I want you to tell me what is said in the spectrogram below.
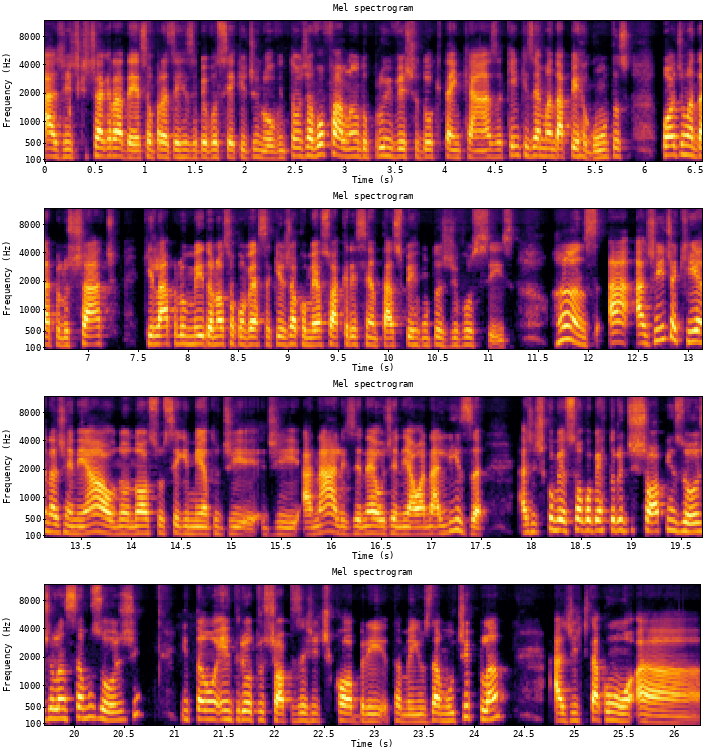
A gente que te agradece, é um prazer receber você aqui de novo. Então, já vou falando para o investidor que está em casa, quem quiser mandar perguntas, pode mandar pelo chat, que lá pelo meio da nossa conversa aqui eu já começo a acrescentar as perguntas de vocês. Hans, a, a gente aqui na Genial, no nosso segmento de, de análise, né, o Genial Analisa, a gente começou a cobertura de shoppings hoje, lançamos hoje. Então, entre outros shoppings, a gente cobre também os da Multiplan. A gente está com uh,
